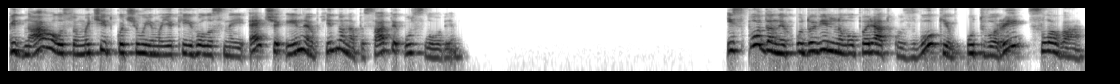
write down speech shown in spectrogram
Під наголосом ми чітко чуємо, який голосний е чи і необхідно написати у слові. Із поданих у довільному порядку звуків утвори слова.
